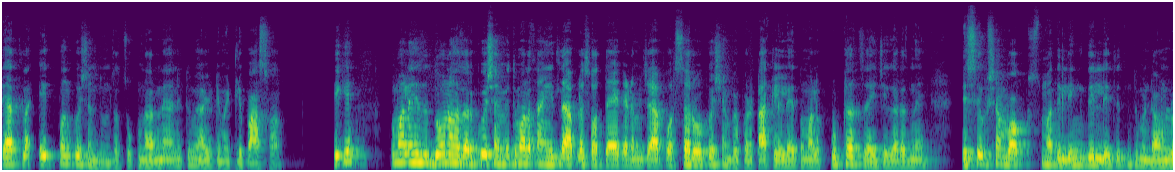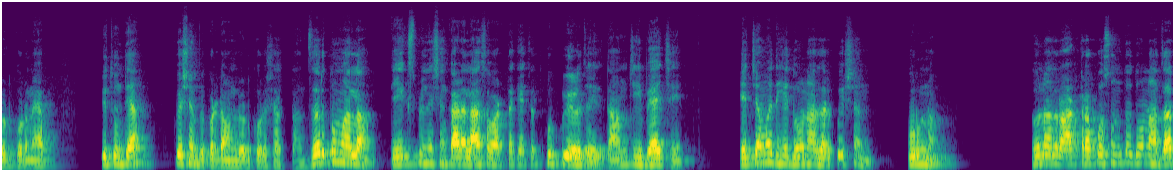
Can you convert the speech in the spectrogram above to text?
त्यातला एक पण क्वेश्चन तुमचा चुकणार नाही आणि तुम्ही अल्टिमेटली पास व्हाल. ठीक आहे? तुम्हाला हे दोन हजार क्वेश्चन मी तुम्हाला सांगितलं आपल्या स्वतः अकॅडमीच्या ॲपवर सर्व क्वेश्चन पेपर टाकलेले आहे तुम्हाला कुठंच जायची गरज नाही. डिस्क्रिप्शन बॉक्समध्ये लिंक दिली तिथून तुम्ही डाउनलोड करून ॲप तिथून त्या क्वेश्चन पेपर डाउनलोड करू शकता. जर तुम्हाला ते एक्सप्लेनेशन काढायला असं वाटतं की याच्यात खूप वेळ जाईल तर आमची ही बॅच आहे. याच्यामध्ये हे दोन हजार क्वेश्चन पूर्ण. दोन हजार अठरा पासून तर दोन हजार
